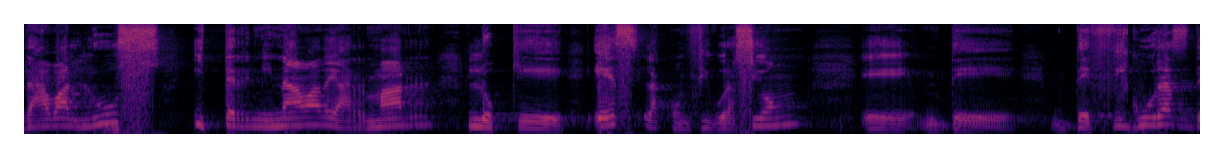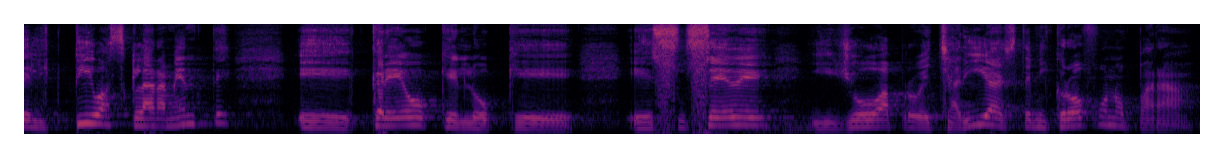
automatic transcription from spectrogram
daba luz y terminaba de armar lo que es la configuración eh, de, figuras delictivas claramente. Eh, creo que lo que eh, sucede, y yo aprovecharía este micrófono para,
